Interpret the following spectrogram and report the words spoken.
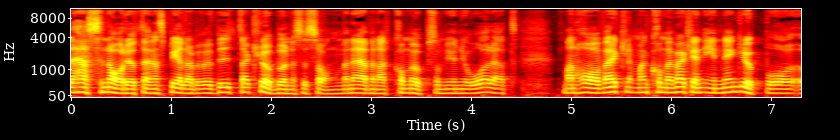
det här scenariot där en spelare behöver byta klubb under säsong men även att komma upp som junior. Att man, har verkligen, man kommer verkligen in i en grupp och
